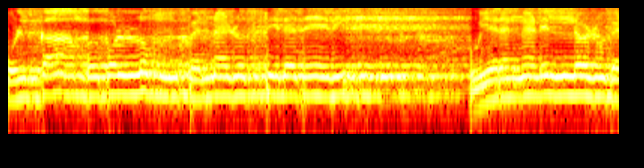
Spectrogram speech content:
ഉൾക്കാമ്പ് കൊള്ളും പെണ്ണെഴുത്തിലെ ദേവി. ഉയരങ്ങളിൽ ഒഴുകട്ടെ.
